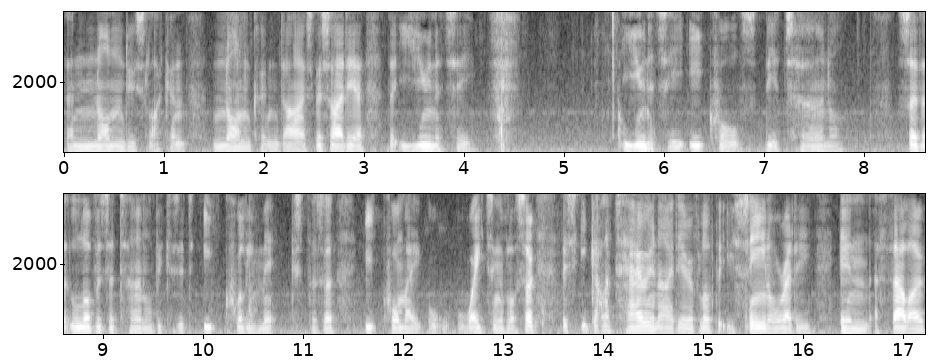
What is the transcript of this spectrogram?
then none do slacken, none can die. So this idea that unity, unity equals the eternal, so that love is eternal because it's equally mixed. There's a equal weighting of love. So this egalitarian idea of love that you've seen already in Othello,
